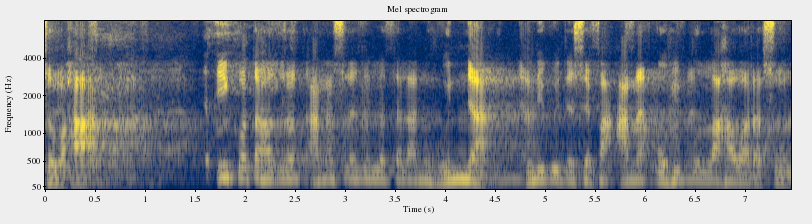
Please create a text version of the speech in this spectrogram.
সোহার এই কথা হজরত আনাস রাজুল্লাহ তালা হুন্না উনি কইতেছে, ফা আনা ওহিবুল্লাহ রাসুল।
